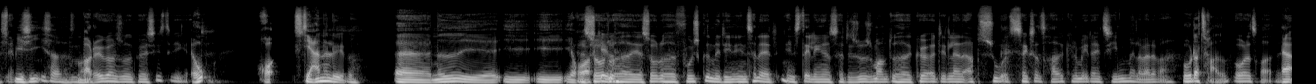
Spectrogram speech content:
spise is. Og sådan Var du ikke også ude at køre sidste weekend? Jo, stjerneløbet øh, nede i, i, i, i Roskilde. Jeg så, du havde, jeg så, du havde fusket med dine internetindstillinger, så det så ud som om, du havde kørt et eller andet absurd 36 km i timen, eller hvad det var? 38. 38, ja. ja.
